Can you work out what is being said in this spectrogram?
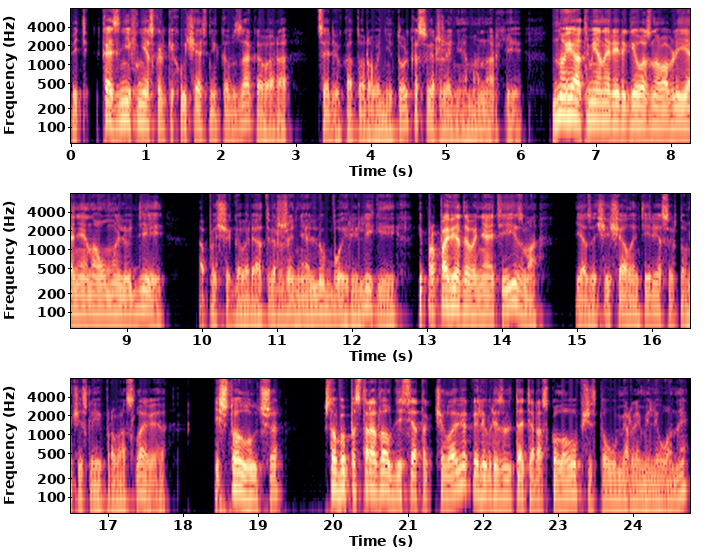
Ведь, казнив нескольких участников заговора, целью которого не только свержение монархии, но и отмена религиозного влияния на умы людей – а проще говоря, отвержение любой религии и проповедование атеизма, я защищал интересы, в том числе и православия. И что лучше? Чтобы пострадал десяток человек или в результате раскола общества умерли миллионы?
